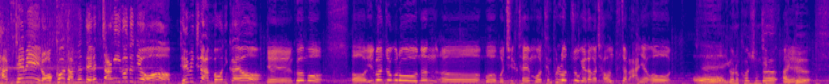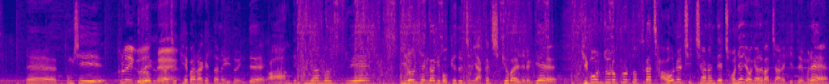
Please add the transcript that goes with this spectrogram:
닥템이 러커 잡는 데는 짱이거든요. 데미지를 안 먹으니까요. 예, 예. 그 뭐 어, 일반적으로는 어 뭐 뭐 질템 뭐 템플러 쪽에다가 자원 투자 많이 하- 어 오. 네, 이거는 컨슘과 아니 네. 그 예, 동시 플레이그. 플레이그까지 네. 개발하겠다는 의도인데 아 근데 김유한 선수의 이런 생각이 먹혀들지는 약간 지켜봐야 되는 게 기본적으로 프로토스가 자원을 채취하는데 전혀 영향을 받지 않았기 때문에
